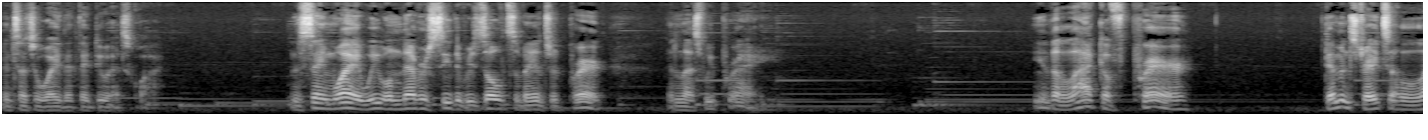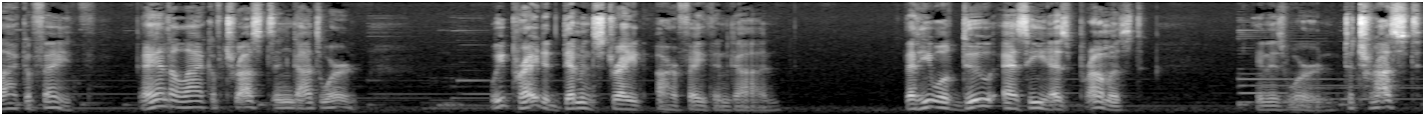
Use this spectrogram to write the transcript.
in such a way that they do ask why. In the same way, we will never see the results of answered prayer unless we pray. You know, the lack of prayer demonstrates a lack of faith and a lack of trust in God's Word. We pray to demonstrate our faith in God, that He will do as He has promised in His Word, to trust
